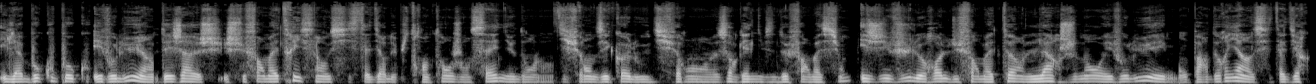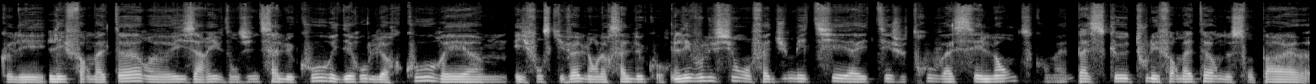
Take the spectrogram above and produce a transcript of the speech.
Il a beaucoup beaucoup évolué. Hein. Déjà, je, suis formatrice hein, aussi, c'est-à-dire depuis 30 ans, j'enseigne dans différentes écoles ou différents euh, organismes de formation, et j'ai vu le rôle du formateur largement évoluer. On part de rien, c'est-à-dire que les, les formateurs, euh, ils arrivent dans une salle de cours, ils déroulent leurs cours et, euh, et ils font ce qu'ils veulent dans leur salle de cours. L'évolution en fait du métier a été, je trouve, assez lente quand même, parce que tous les formateurs ne sont pas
